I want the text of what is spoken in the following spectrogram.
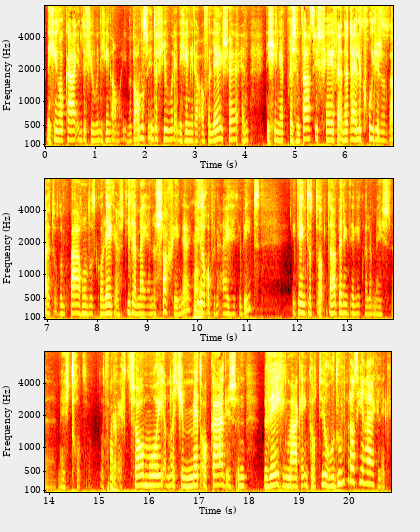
Die gingen elkaar interviewen. Die gingen allemaal iemand anders interviewen. En die gingen daarover lezen. En die gingen presentaties geven. En uiteindelijk groeide dat uit tot een paar honderd collega's die daarmee aan de slag gingen. Ieder op hun eigen gebied. Ik denk dat, dat daar ben ik denk ik wel het meest, uh, meest trots op. Dat vond ik echt zo mooi. Omdat je met elkaar dus een beweging maken in cultuur. Hoe doen we dat hier eigenlijk?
